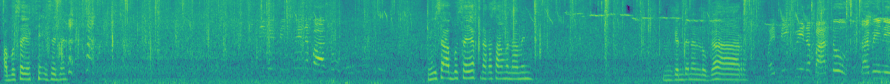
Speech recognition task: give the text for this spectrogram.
abo sayak yung isa dyan. Hindi may penguin na pato. Yung isa abo sayap na kasama namin. Ang ganda ng lugar. May penguin na pato. Sabi ni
